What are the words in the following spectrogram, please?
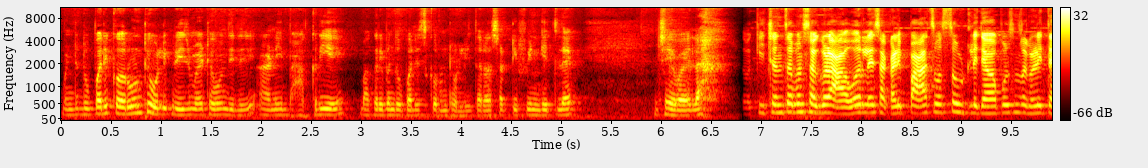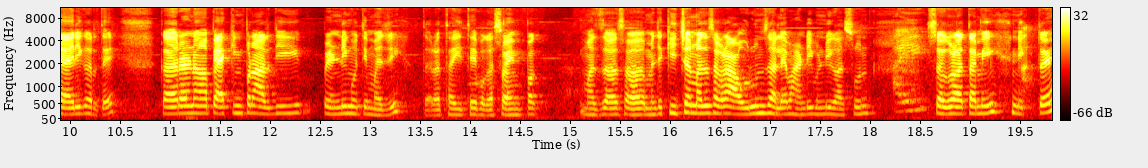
म्हणजे दुपारी करून ठेवली फ्रीजमध्ये ठेवून दिली आणि भाकरी आहे. भाकरी पण दुपारीच करून ठेवली. तर असं टिफिन घेतलंय जेवायला. किचनचं पण सगळं आवरलंय. सकाळी पाच वाजता उठले तेव्हापासून सगळी तयारी करते. कारण पॅकिंग पण अर्धी पेंडिंग होती माझी. तर आता इथे बघा स्वयंपाक माझं असं म्हणजे किचन माझं सगळं आवरून झालंय भांडी बिंडी घासून. आई. सगळं आता मी निघतोय.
